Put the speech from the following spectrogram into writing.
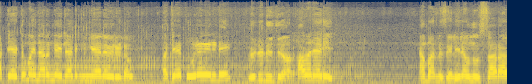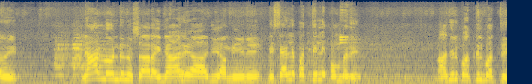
അട്ടി എട്ടും പതിനാറും കഴിഞ്ഞാട്ട് ഇങ്ങനെ വരുന്നുണ്ടാവും മറ്റേ പൂരം കഴിഞ്ഞിട്ട് പരിപാടി ഞാൻ പറഞ്ഞു സെലീല ഒന്ന് ഉസ്താറാവ് ഞാൻ ഉള്ളതുകൊണ്ട് ഉഷാറായി. ഞാൻ ആദ്യം അമീന്. നിസാലിന് പത്തിൽ ഒമ്പത്. അതിൽ പത്തിൽ പത്ത്.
